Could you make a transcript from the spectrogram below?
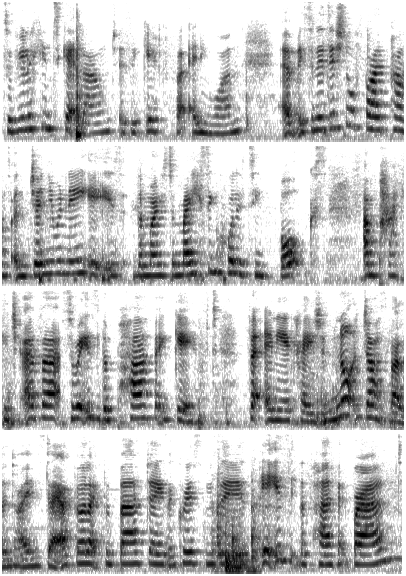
so if you're looking to get lounge as a gift for anyone. Um, it's an additional five pounds and genuinely it is the most amazing quality box and package ever. So it is the perfect gift for any occasion not just valentine's day. I feel like for birthdays and christmases it is the perfect brand.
